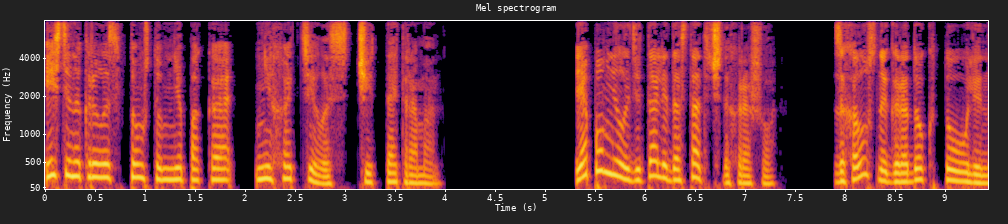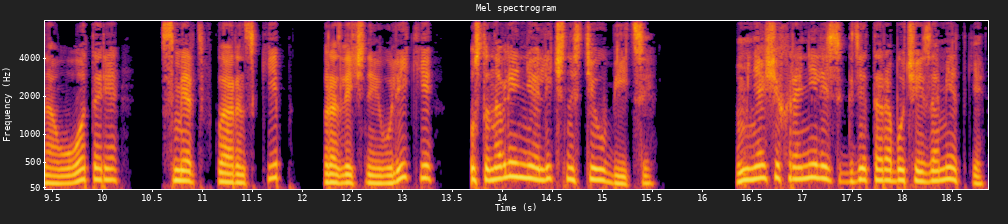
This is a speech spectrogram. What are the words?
Истина крылась в том, что мне пока не хотелось читать роман. Я помнила детали достаточно хорошо. Захолустный городок Тоули на Уотере, смерть в Кларенс-Кип, различные улики, установление личности убийцы. У меня еще хранились где-то рабочие заметки,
